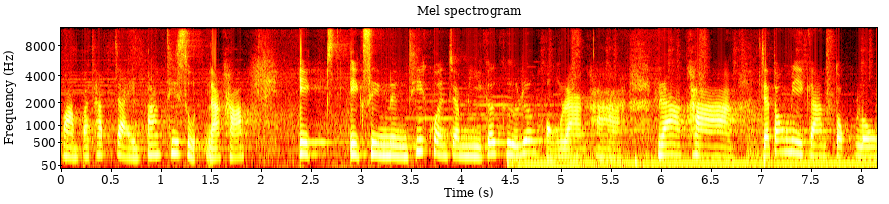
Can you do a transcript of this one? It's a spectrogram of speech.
ความประทับใจมากที่สุดนะคะ อีกอีกสิ่งหนึ่งที่ควรจะมีก็คือเรื่องของราคา ราคาจะต้องมีการตกลง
